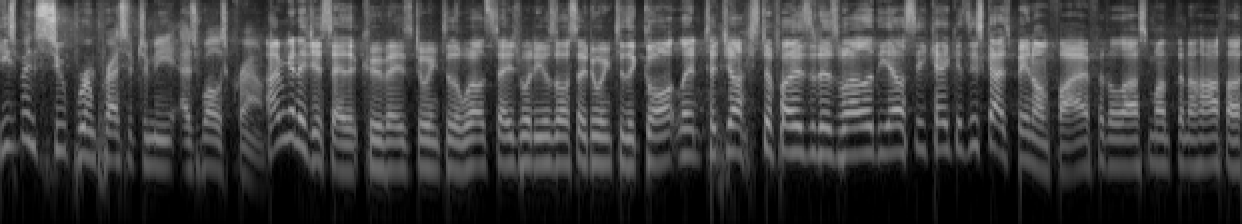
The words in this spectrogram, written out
He's been super impressive to me as well as Crown. I'm going to just say that Cuvée is doing to the world stage what he was also doing to the gauntlet to juxtapose it as well at the LCK because this guy's been on fire for the last month and a half. Uh,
